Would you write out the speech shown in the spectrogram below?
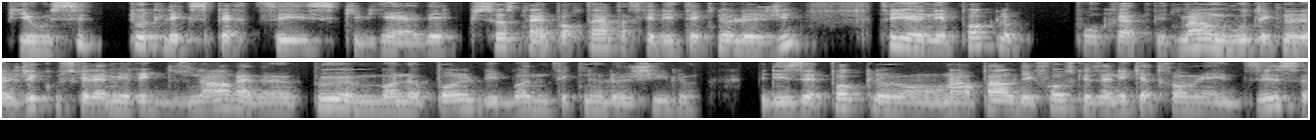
Puis aussi toute l'expertise qui vient avec. Puis ça, c'est important parce qu'il y a des technologies. Il y a une époque, là, pour rapidement au niveau technologique, où l'Amérique du Nord avait un peu un monopole des bonnes technologies. Là. A des époques, là, on en parle des fois, parce que les années 90,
